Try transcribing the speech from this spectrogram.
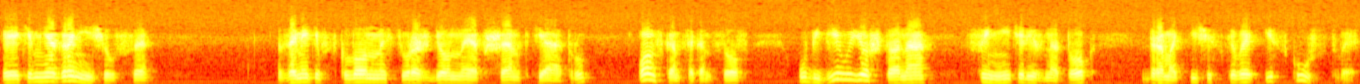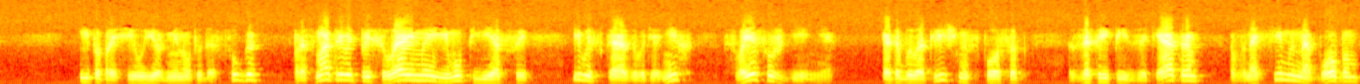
этим не ограничился. Заметив склонность урожденной Авшен к театру, он, в конце концов, убедил ее, что она ценитель и знаток драматического искусства, и попросил ее в минуту досуга просматривать присылаемые ему пьесы и высказывать о них свое суждение. Это был отличный способ закрепить за театром вносимый на Бобом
